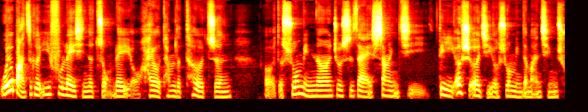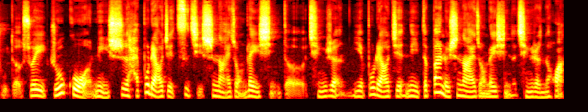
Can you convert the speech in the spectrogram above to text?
我有把这个依附类型的种类哦，还有他们的特征。”呃的说明呢，就是在上一集第二十二集有说明的蛮清楚的。所以，如果你是还不了解自己是哪一种类型的情人，也不了解你的伴侣是哪一种类型的情人的话，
